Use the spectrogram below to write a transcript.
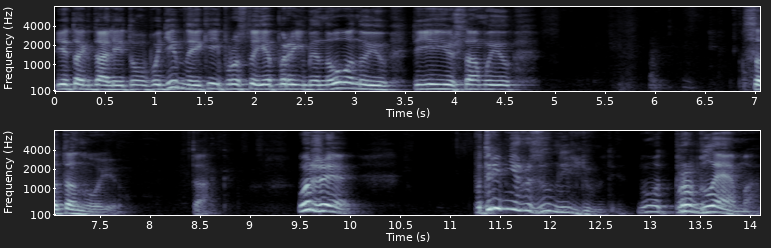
і так далі, і тому подібне, який просто є перейменованою тією ж самою сатаною. Так. Отже, потрібні розумні люди. Ну, от проблема.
